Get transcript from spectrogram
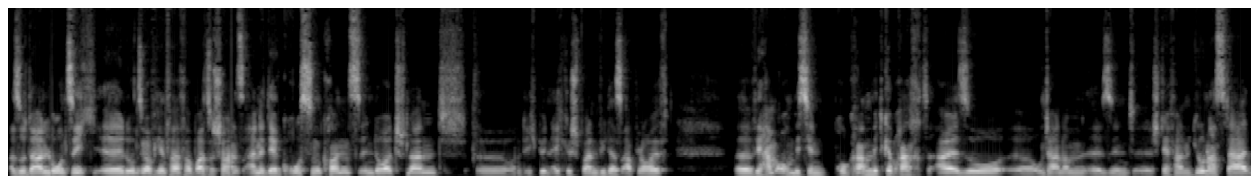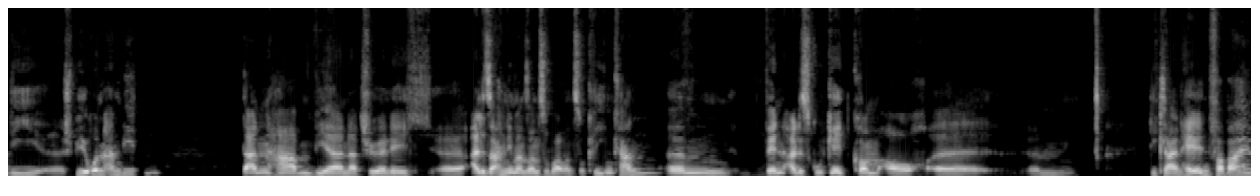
Also da lohnt sich, äh, lohnt sich auf jeden Fall vorbeizuschauen. Das ist eine der großen Cons in Deutschland äh, und ich bin echt gespannt, wie das abläuft. Äh, wir haben auch ein bisschen Programm mitgebracht. Also äh, unter anderem äh, sind Stefan und Jonas da, die Spielrunden anbieten. Dann haben wir natürlich äh, alle Sachen, die man sonst so bei uns so kriegen kann. Ähm, wenn alles gut geht, kommen auch äh, ähm, die kleinen Helden vorbei.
